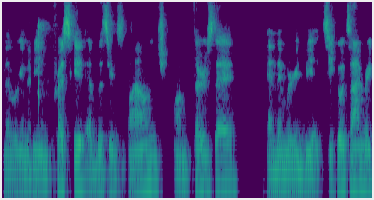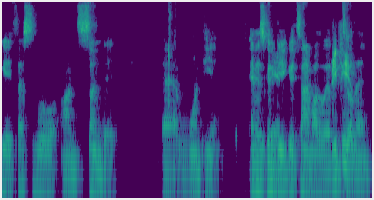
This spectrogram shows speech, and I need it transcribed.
And then we're going to be in Prescott at Lizard's Lounge on Thursday. And then we're going to be at Tico Time Reggae Festival on Sunday at 1 p.m. And it's going to be a good time all the way up until then.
